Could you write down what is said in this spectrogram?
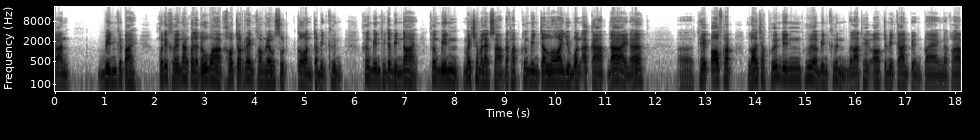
การบินขึ้นไป คนที่เคยนั่งก็จะรู้ว่าเขาจะเร่งความเร็วสุดก่อนจะบินขึ้น เครื่องบินถึงจะบินได้ เครื่องบินไม่ใช่แมลงสาบนะครับ เครื่องบินจะลอยอยู่บนอากาศได้นะ เทคออฟครับลอยจากพื้นดินเพื่อบินขึ้น เวลาเทคออฟจะมีการเปลี่ยนแปลงนะครับ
